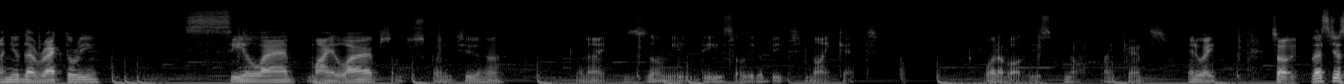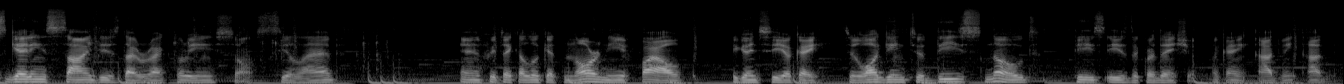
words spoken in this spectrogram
a new directory C lab my lab so I'm just going to uh, can I zoom in this a little bit? No I can't. What about this? No I can't. Anyway so let's just get inside this directory. So C lab. And if we take a look at Nornir file you're going to see okay to log into this node this is the credential okay? Admin admin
